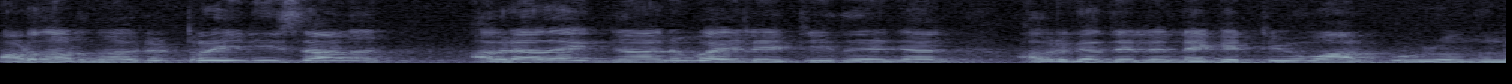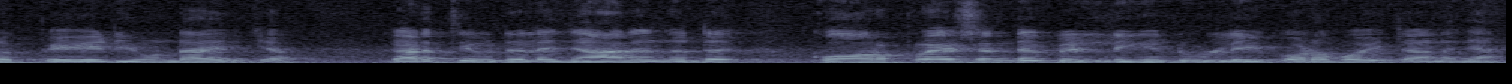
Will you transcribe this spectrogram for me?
അവിടെ നടന്ന അവർ ട്രെയിനീസാണ്. അവരത് ഞാനും വയലേറ്റ് ചെയ്ത് കഴിഞ്ഞാൽ അവർക്ക് എന്തെങ്കിലും നെഗറ്റീവ് മാർക്ക് വീഴുമെന്നുള്ള പേടി കൊണ്ടായിരിക്കാം കടത്തി വിട്ടില്ല. ഞാൻ എന്നിട്ട് കോർപ്പറേഷന്റെ ബിൽഡിങ്ങിന്റെ ഉള്ളിൽ കൂടെ പോയിട്ടാണ് ഞാൻ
